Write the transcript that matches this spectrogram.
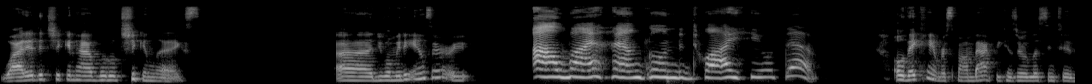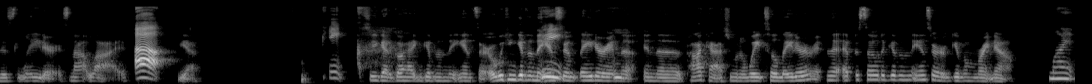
Why did the chicken have little chicken legs? Uh, do you want me to answer? Or you... Um, I'm going to try heal them. Oh, they can't respond back because they're listening to this later. It's not live. Oh. Yeah. So you got to go ahead and give them the answer, or we can give them the answer later in the in the podcast. You want to wait till later in the episode to give them the answer, or give them right now? Right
